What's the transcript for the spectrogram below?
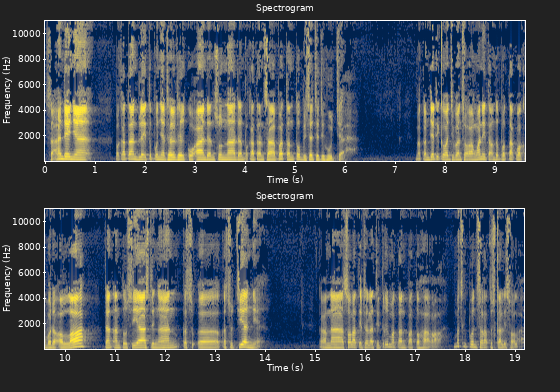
Seandainya perkataan beliau itu punya dalil dari Quran dan Sunnah dan perkataan sahabat tentu bisa jadi hujah. Maka menjadi kewajiban seorang wanita untuk bertakwa kepada Allah dan antusias dengan kesu, uh, kesuciannya. Karena sholat tidaklah diterima tanpa tohara. Meskipun seratus kali sholat.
